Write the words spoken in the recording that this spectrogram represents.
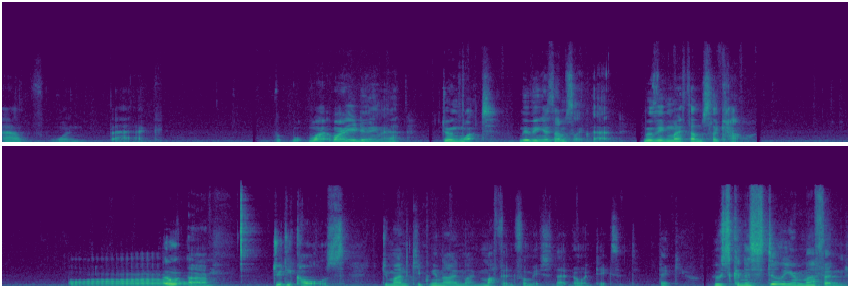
have one bag. Why, why are you doing that? Doing what? Moving your thumbs like that? Moving my thumbs like how? Oh, uh, duty calls. Do you mind keeping an eye on my muffin for me so that no one takes it? Thank you. Who's gonna steal your muffin?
